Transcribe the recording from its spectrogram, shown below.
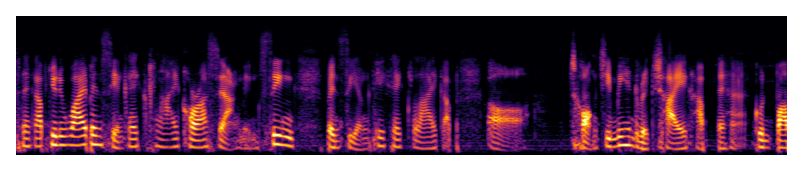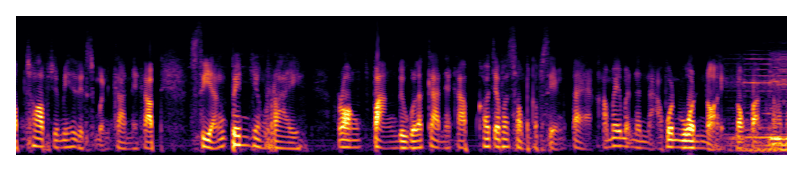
ฟ์นะครับจูนิไวฟ์เป็นเสียงคล้ายๆคอรัสอย่างหนึ่ง ซึ่งเป็นเสียงที่คล้ายๆกับออของจิมมี่เฮนดริกใช้ครับนะฮะคุณป๊อปชอบจิมมี่เฮนดริกเหมือนกันนะครับ เสียงเป็นอย่างไร ลองฟังดูแล้วกันนะครับเขาจะผสมกับเสียงแตกทำให้มันหนาๆวนๆหน่อยลองฟังครับ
